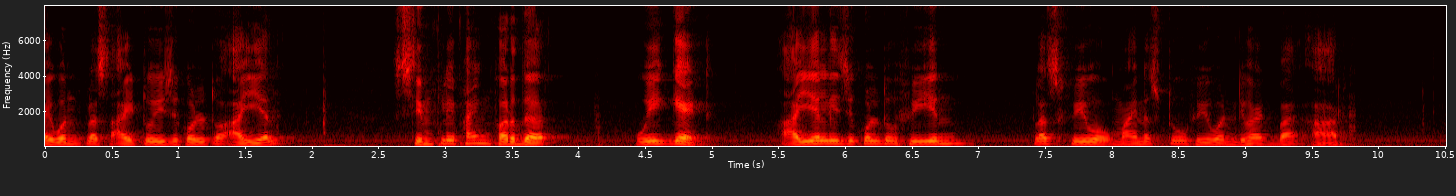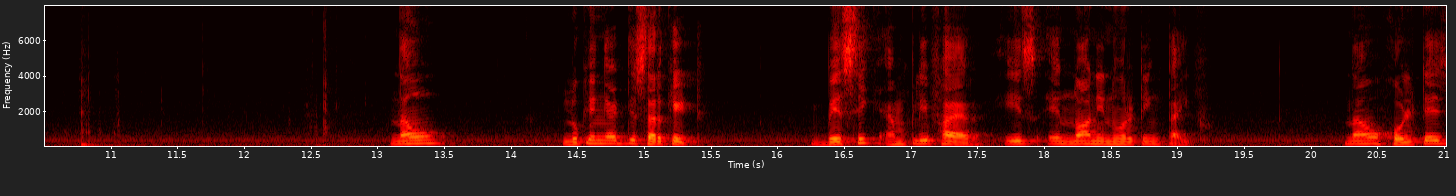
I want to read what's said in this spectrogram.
I1 plus I2 is equal to IL. Simplifying further we get IL is equal to V in plus VO minus 2 V1 divided by R. Now looking at the circuit basic amplifier is a non-inverting type. Now voltage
